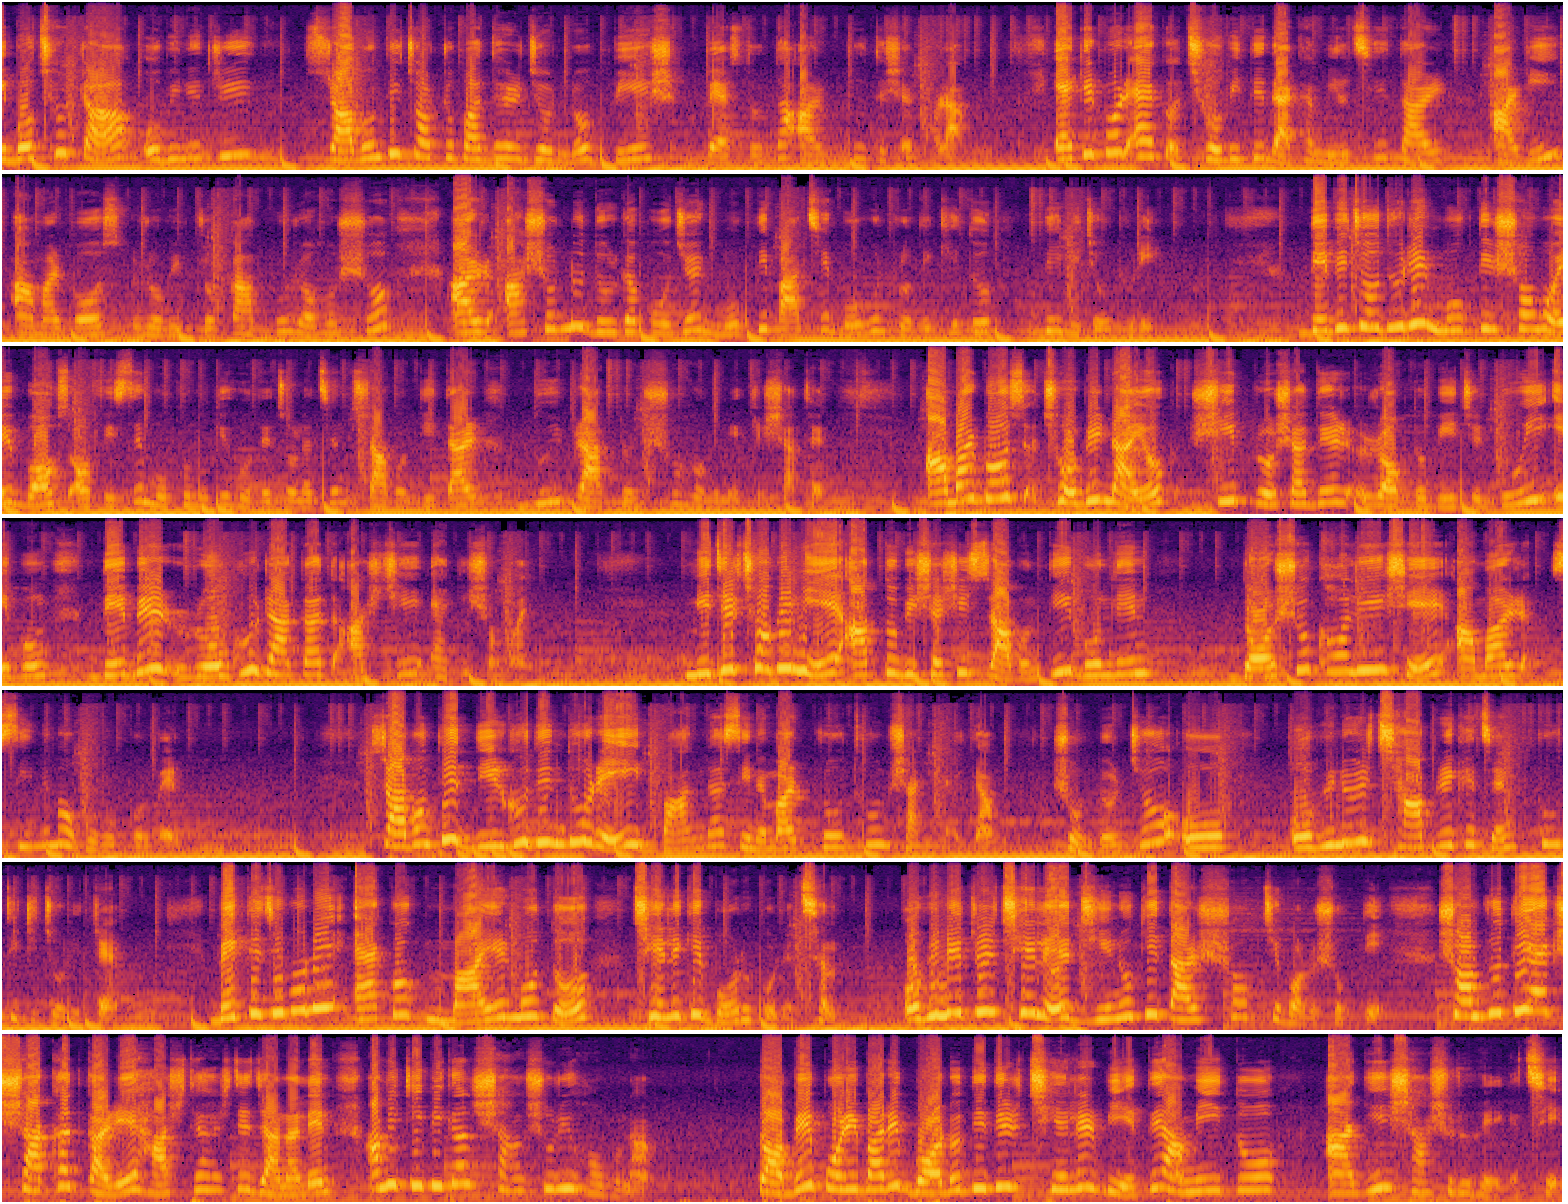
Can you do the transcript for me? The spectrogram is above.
এবছরটা অভিনেত্রী শ্রাবন্তী চট্টোপাধ্যায়ের জন্য বেশ ব্যস্ততা আর প্রত্যাশায় ভরা। একের পর এক ছবিতে দেখা মিলছে তার আরি আমার বস, রবীন্দ্র কাব্য, রহস্য আর আসন্ন দুর্গাপুজোয় মুক্তি পাচ্ছে বহুল প্রতীক্ষিত দেবী চৌধুরী। দেবী চৌধুরীর মুক্তির সময় বক্স অফিসে মুখোমুখি হতে চলেছেন শ্রাবন্তী তার দুই প্রাক্তন সহ অভিনেত্রীর সাথে। আমার বস ছবির নায়ক শিব প্রসাদের রক্তবীজ দুই এবং দেবের রঘু ডাকাত আসছে একই সময়। নিজের ছবি নিয়ে আত্মবিশ্বাসী শ্রাবন্তী বললেন, দর্শক হলে এসে আমার সিনেমা উপভোগ করবেন। শ্রাবন্তী দীর্ঘদিন ধরেই বাংলা সিনেমার প্রথম সারি নায়িকা। সৌন্দর্য ও অভিনয়ের ছাপ রেখেছেন প্রতিটি চরিত্রে। ব্যক্তি জীবনে একক মায়ের মতো ছেলেকে বড় করেছেন। অভিনেত্রীর ছেলে ঝিনুকি তার সবচেয়ে বড় শক্তি। সম্প্রতি এক সাক্ষাৎকারে হাসতে হাসতে জানালেন, আমি টিপিক্যাল শাশুড়ি হব না। তবে পরিবারে বড় দিদির ছেলের বিয়েতে আমি তো আগেই শাশুড়ি হয়ে গেছি।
